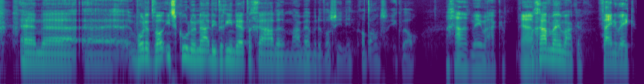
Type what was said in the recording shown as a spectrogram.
en eh, eh, wordt het wel iets koeler na die 33 graden. Maar we hebben er wel zin in. Althans, ik wel. we gaan het meemaken. We gaan het meemaken. Fijne week.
